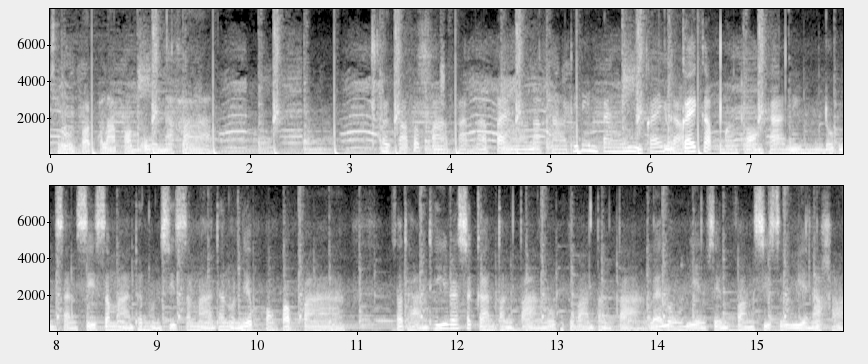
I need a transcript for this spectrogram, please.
โฉนดปลอดพลาพร้อมโอนนะคะ ไฟฟ้าประปาผ่านหน้าแปลงแล้วนะคะ ที่ดินแปลงนี้อยู่ใกล้กับใกล้กับเมืองทองธานีโรบินสันศรีสมานถนนศรีสมานถนนเรียบคลองประปา สถานที่ราชการต่างๆ โรงพยาบาลต่างๆ และโรงเรียนเซนฟังซิเซเวียนะคะ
